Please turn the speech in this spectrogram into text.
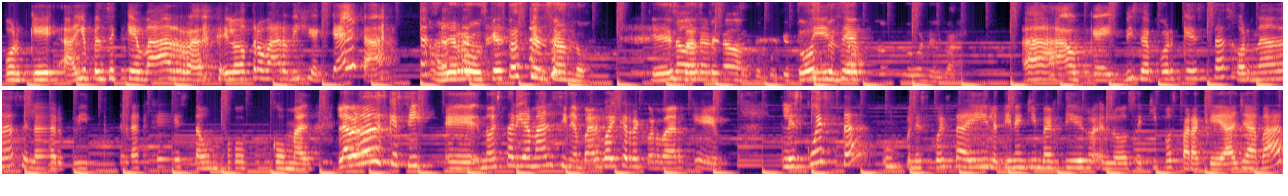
porque, ah, yo pensé que VAR, el otro VAR, dije, ¿qué? A ver, Rose, ¿qué estás pensando? ¿Qué estás pensando? Porque todos pensamos en el bar. Ah, ok. Dice, porque estas jornadas el arbitraje está un poco mal. La verdad es que sí, eh, no estaría mal, sin embargo hay que recordar que les cuesta, les cuesta ahí, le tienen que invertir los equipos para que haya bar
